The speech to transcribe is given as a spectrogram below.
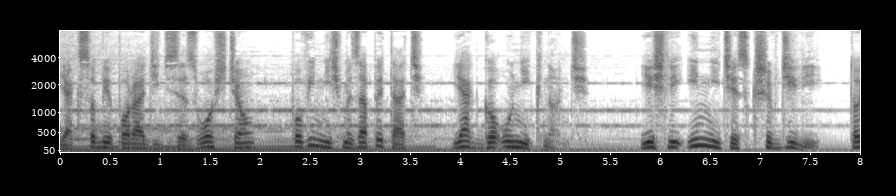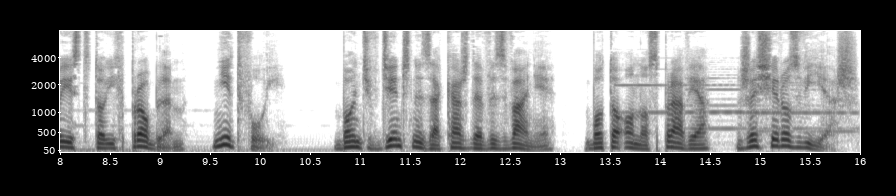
jak sobie poradzić ze złością, powinniśmy zapytać, jak go uniknąć. Jeśli inni Cię skrzywdzili, to jest to ich problem, nie Twój. Bądź wdzięczny za każde wyzwanie, bo to ono sprawia, że się rozwijasz.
